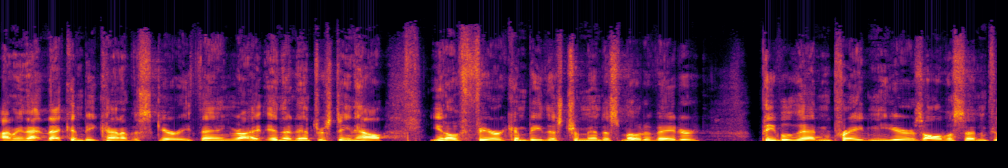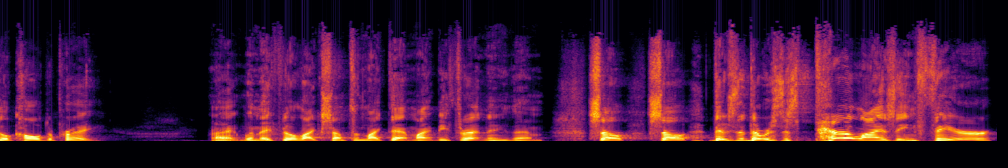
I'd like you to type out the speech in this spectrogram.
I mean, that, that can be kind of a scary thing, right? Isn't it interesting how, you know, fear can be this tremendous motivator? People who hadn't prayed in years all of a sudden feel called to pray, right? When they feel like something like that might be threatening them. So, so there's, there was this paralyzing fear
